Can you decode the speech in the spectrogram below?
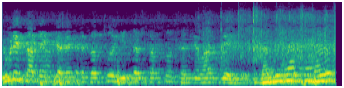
एवढीच अपेक्षा व्यक्त करतो. इथं करतो धन्यवाद. देईल धन्यवाद.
